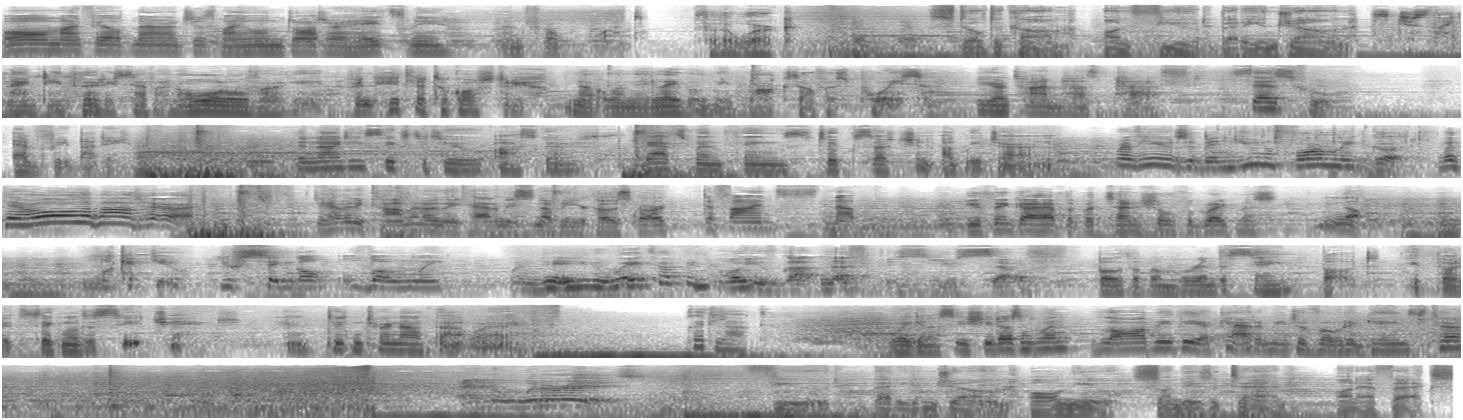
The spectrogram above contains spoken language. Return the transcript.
All my failed marriages, my own daughter hates me, and for what? For the work. Still to come on Feud, Bette and Joan. It's just like 1937 all over again. When Hitler took Austria. No, when they labeled me box office poison. Your time has passed. Says who? Everybody. The 1962 Oscars. That's when things took such an ugly turn. Reviews have been uniformly good, but they're all about her. Do you have any comment on the Academy snubbing your co star? Define snub. You think I have the potential for greatness? No. Look at you. You're single, lonely. One day you wake up and all you've got left is yourself. Both of them were in the same boat. We thought it signaled a sea change. It didn't turn out that way. Good luck. We're gonna see she doesn't win? Lobby the Academy to vote against her. And the winner is. Feud, Bette and Joan. All new, Sundays at 10 on FX.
